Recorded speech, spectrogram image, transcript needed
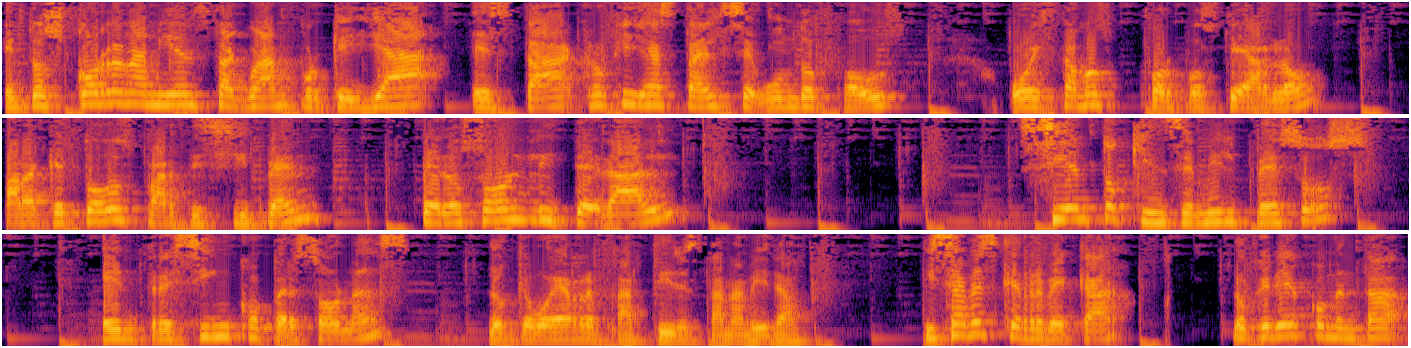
Entonces corran a mi Instagram porque ya está, creo que ya está el segundo post o estamos por postearlo para que todos participen, pero son literal 115 mil pesos entre cinco personas lo que voy a repartir esta Navidad. Y sabes que Rebeca, lo quería comentar.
